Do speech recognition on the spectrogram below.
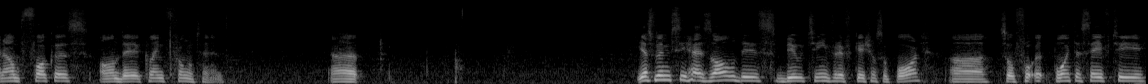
And I'm focused on the Clang frontend. Uh, ESBMC has all this built-in verification support. Uh, so pointer safety,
